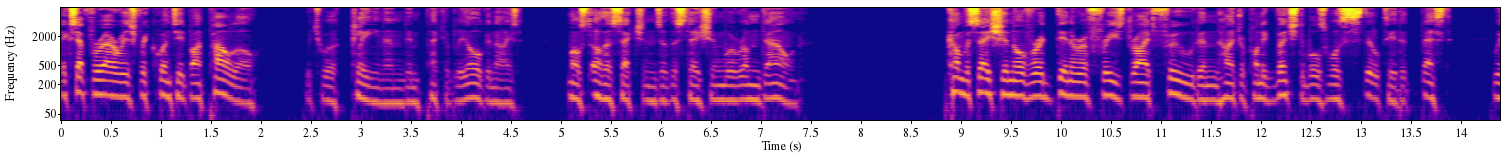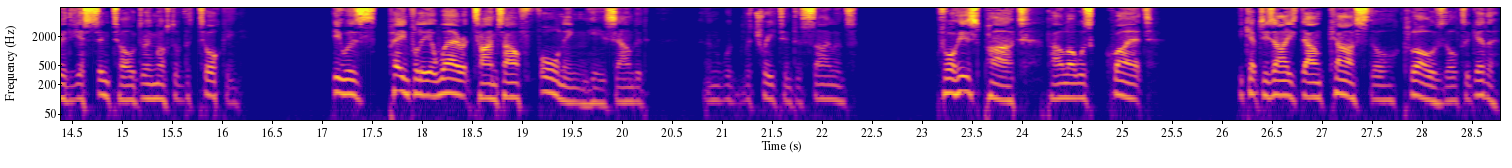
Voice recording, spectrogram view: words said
Except for areas frequented by Paolo, which were clean and impeccably organized, most other sections of the station were run down. Conversation over a dinner of freeze-dried food and hydroponic vegetables was stilted at best with Jacinto doing most of the talking. He was painfully aware at times how fawning he sounded, and would retreat into silence. For his part, Paolo was quiet. He kept his eyes downcast or closed altogether.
